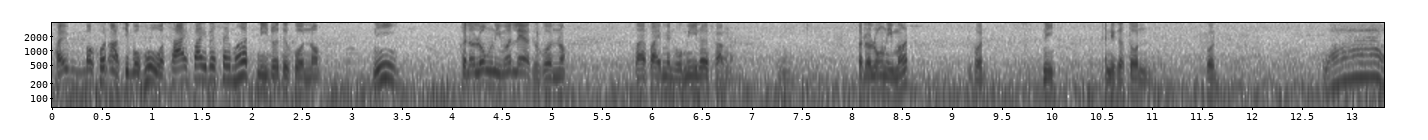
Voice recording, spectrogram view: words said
ใครบางคนอาจสิบ่ฮู้ว่าสายไฟไปใส่เมิดนี่เด้อทุกคนเนาะนี่เพิ่นเอาลงนี่หมดแล้วทุกคนเนาะสายไฟแม่นบ่มีเลยฟังนะนี่เพิ่นเอาลงนี่หมดทุกคนนี่ อันนี้ก็ต้นทุกคนว้าว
